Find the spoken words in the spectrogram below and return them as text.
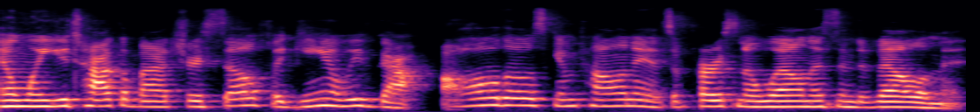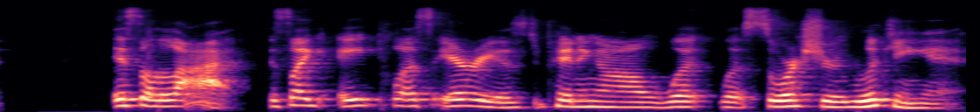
And when you talk about yourself, again, we've got all those components of personal wellness and development. It's a lot. It's like eight plus areas, depending on what what source you're looking at.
